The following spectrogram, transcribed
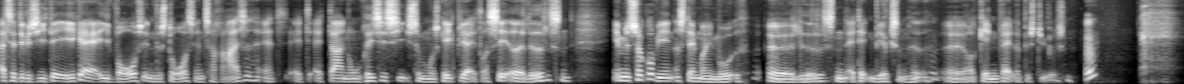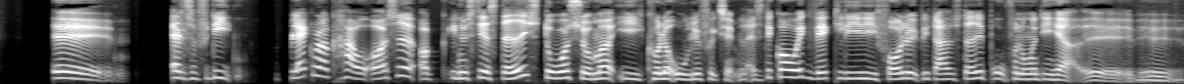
altså det vil sige, det ikke er i vores investorers interesse, at, at, at der er nogle risici, som måske ikke bliver adresseret af ledelsen, jamen så går vi ind og stemmer imod øh, ledelsen af den virksomhed øh, og genvalg af bestyrelsen. Mm. Øh, altså fordi BlackRock har jo også og investerer stadig store summer i kul og olie, for eksempel. Altså, det går jo ikke væk lige i forløbet. Der er jo stadig brug for nogle af de her øh, øh,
